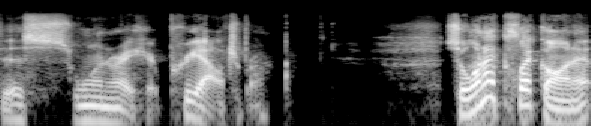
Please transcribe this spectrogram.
this one right here, pre-algebra. So when I click on it,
